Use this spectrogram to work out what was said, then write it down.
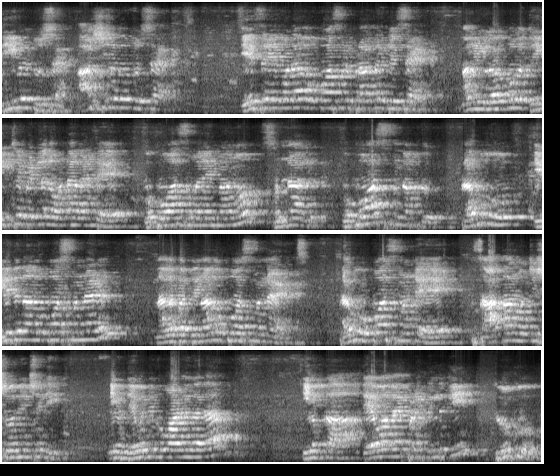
దీవెన చూశారు ఆశీర్వాదం చూశారు. ఏసఐ కూడా ఉపవాసం ప్రార్థన చేశాడు. మనం ఈ లోకంలో జయించే బిడ్డలుగా ఉండాలంటే ఉపవాసం అనేది మనము ఉండాలి. ఉపవాసం ఉన్నప్పుడు ప్రభువు ఎన్ని దినాలు ఉపవాసం అన్నాడు నలభై దినాలు ఉపవాసం అన్నాడు ప్రభు ఉపవాసం అంటే సాతాను వచ్చి శోధించింది నీవు దేవుని వాడు కదా? ఈ యొక్క దేవాలయం పడి కిందకి దూకు.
